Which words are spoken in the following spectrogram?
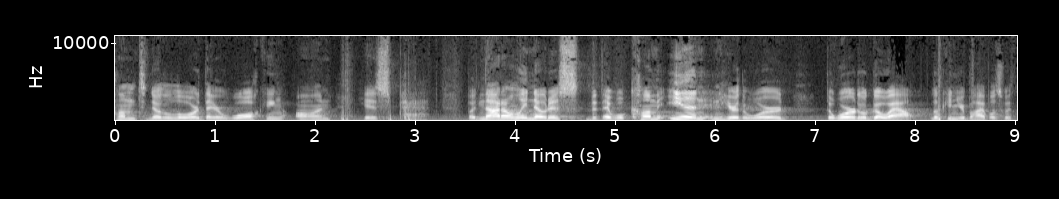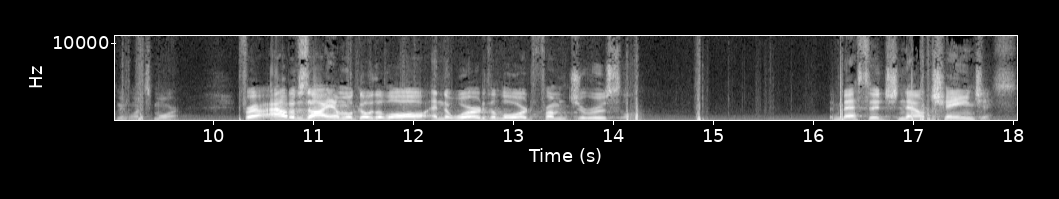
come to know the Lord, they are walking on his path. But not only notice that they will come in and hear the word, the word will go out. Look in your Bibles with me once more. For out of Zion will go the law and the word of the Lord from Jerusalem. The message now changes.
